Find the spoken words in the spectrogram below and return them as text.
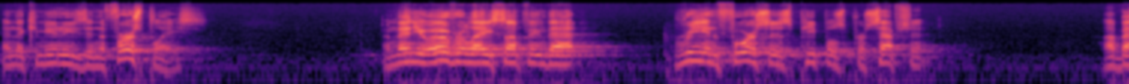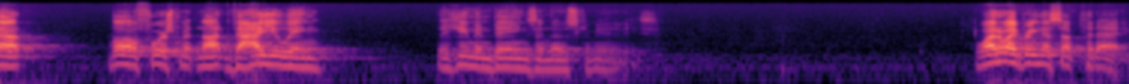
and the communities in the first place. And then you overlay something that reinforces people's perception about law enforcement not valuing the human beings in those communities. Why do I bring this up today?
